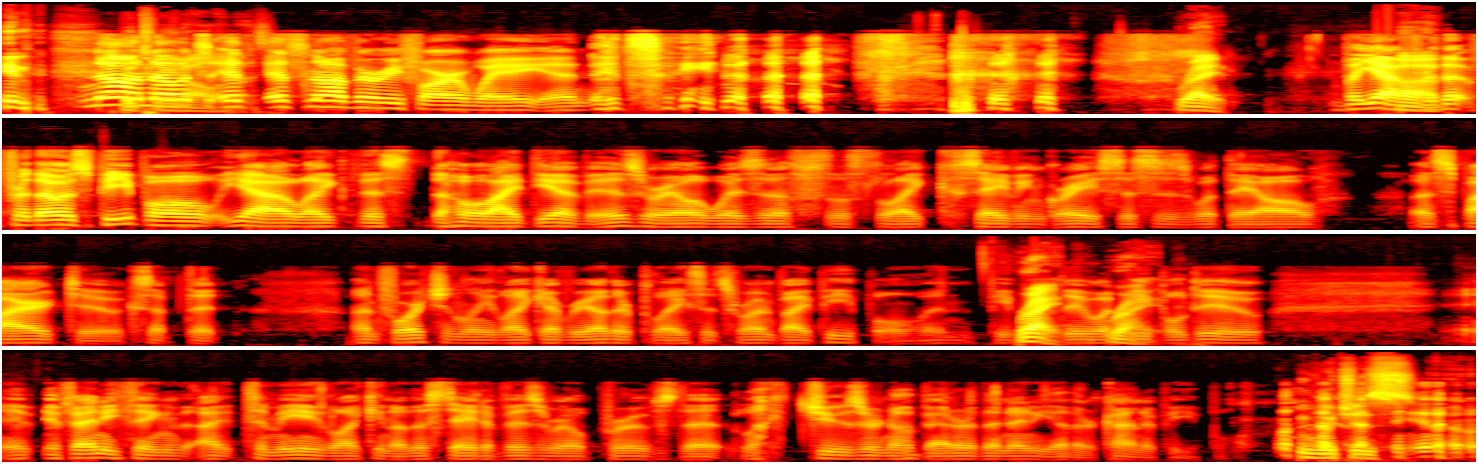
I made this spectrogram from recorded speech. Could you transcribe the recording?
No, between no, it's of it's not very far away, and it's you know. right But yeah, Uh, for the for those people, yeah, like this, the whole idea of Israel was this, this like saving grace. This is what they all aspired to, except that unfortunately, like every other place, it's run by people, and people Right, do what right. people do. If, if anything, I, to me, like you know, the state of Israel proves that like Jews are no better than any other kind of people. which is you know,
